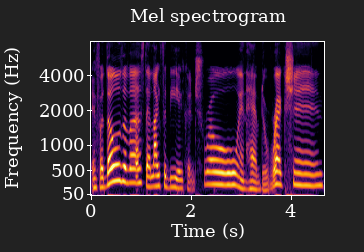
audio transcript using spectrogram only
And for those of us that like to be in control and have direction,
